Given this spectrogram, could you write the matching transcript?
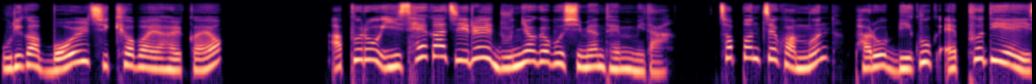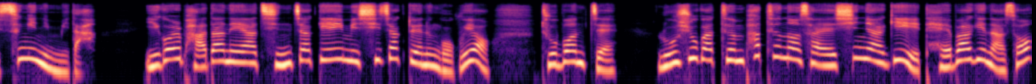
우리가 뭘 지켜봐야 할까요? 앞으로 이 세 가지를 눈여겨보시면 됩니다. 첫 번째 관문, 바로 미국 FDA 승인입니다. 이걸 받아내야 진짜 게임이 시작되는 거고요. 두 번째, 로슈 같은 파트너사의 신약이 대박이 나서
